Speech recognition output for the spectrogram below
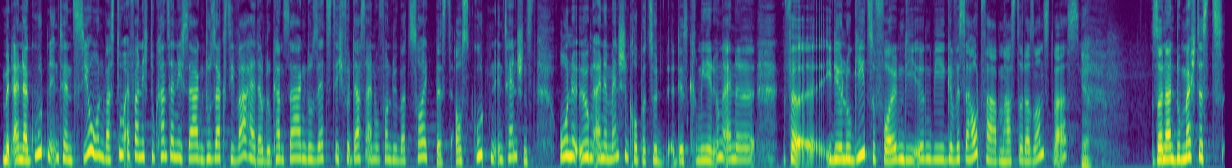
mit einer guten Intention, was du einfach nicht, du kannst ja nicht sagen, du sagst die Wahrheit, aber du kannst sagen, du setzt dich für das ein, wovon du überzeugt bist, aus guten Intentions, ohne irgendeine Menschengruppe zu diskriminieren, irgendeine Ideologie zu folgen, die irgendwie gewisse Hautfarben hast oder sonst was, ja. sondern du möchtest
